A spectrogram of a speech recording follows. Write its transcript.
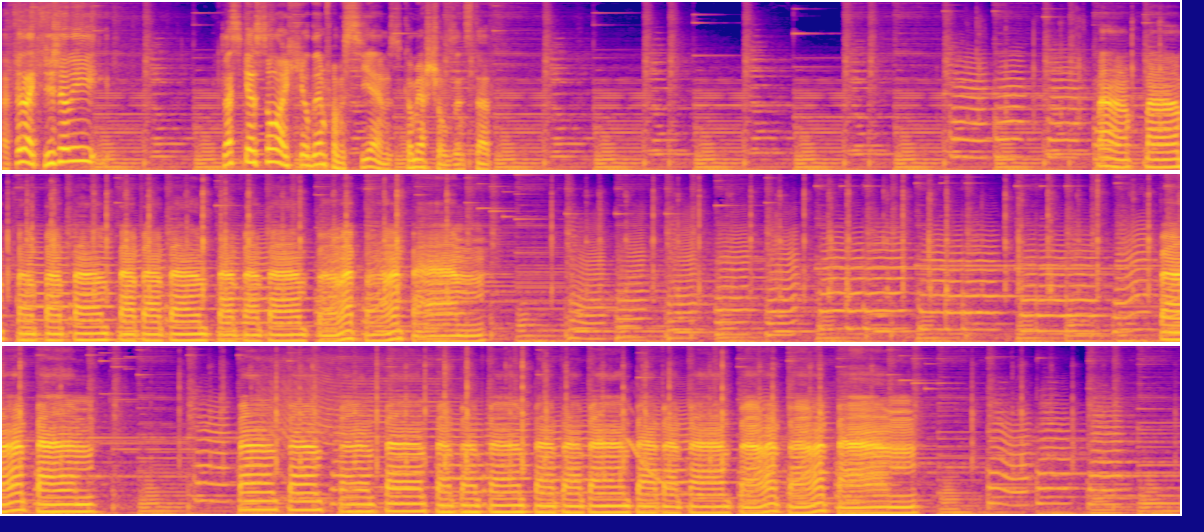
I feel like usually classical song I hear them from CMs, commercials and stuff. Bam, bam, bam, bam, bam, bam, bam, bam, bam, bam, bam, bam, bam, bam. Bam, bam. Bam, bam, bam, bam, bam, bam, bam, bam, bam, bam, bam, bam, bam, bam, bam, bam.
